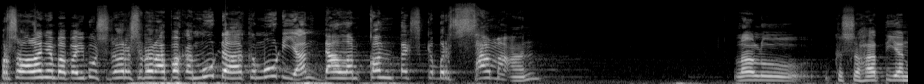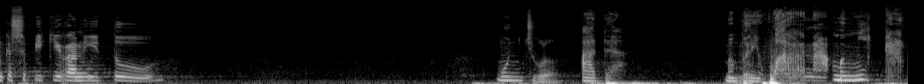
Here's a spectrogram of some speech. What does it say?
Persoalannya Bapak Ibu, Saudara-saudara, apakah mudah kemudian dalam konteks kebersamaan lalu kesehatian, kesepikiran itu muncul, ada, memberi warna, mengikat.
